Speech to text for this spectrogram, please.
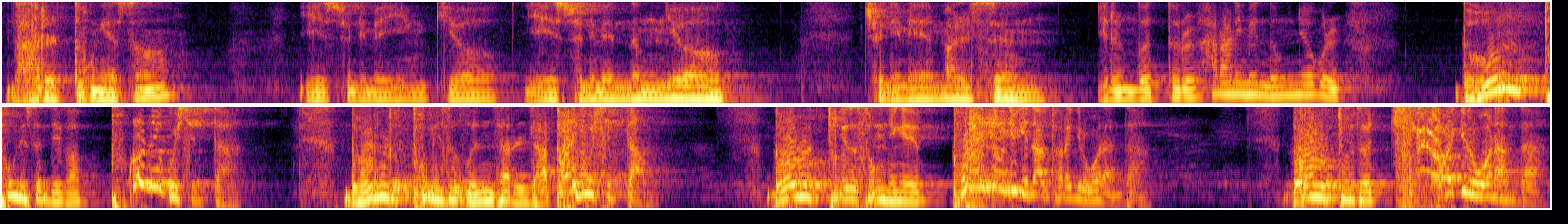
나를 통해서 예수님의 인격 예수님의 능력 주님의 말씀 이런 것들을 하나님의 능력을 너를 통해서 내가 풀어내고 싶다. 너를 통해서 은사를 나타내고 싶다. 너를 통해서 성령의 불의 능력이 나타나기를 원한다 너를 통해서 치료하기를 원한다.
